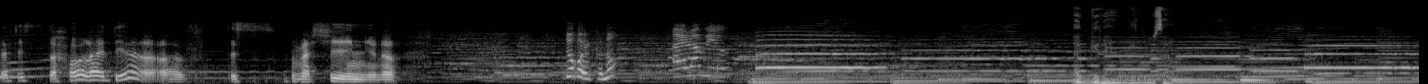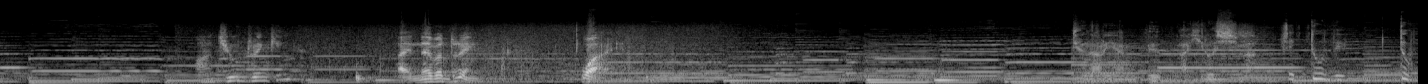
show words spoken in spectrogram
That is the whole idea of this machine, you know. どこ行くの I love you. A grande ilusão. Aren't you drinking? I never drink. Why? Tu n'as rien vu à Hiroshima. J'ai tout vu. Tout.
